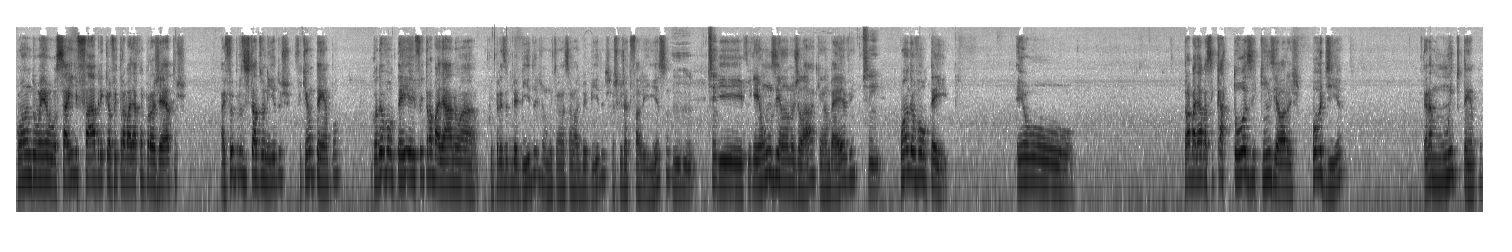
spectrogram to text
quando eu saí de fábrica, eu fui trabalhar com projetos, aí fui para os Estados Unidos, fiquei um tempo, quando eu voltei, aí fui trabalhar numa empresa de bebidas, uma multinacional de bebidas, acho que eu já te falei isso. Uhum. Sim. E fiquei 11 anos lá, que é Ambev. Sim. Quando eu voltei, eu trabalhava assim 14, 15 horas por dia. Era muito tempo.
